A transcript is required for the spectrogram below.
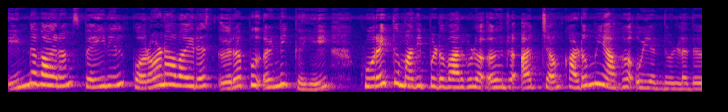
இந்த வாரம் ஸ்பெயினில் கொரோனா வைரஸ் இறப்பு எண்ணிக்கையை குறைத்து மதிப்பிடுவார்களோ என்ற அச்சம் கடுமையாக உயர்ந்துள்ளது.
